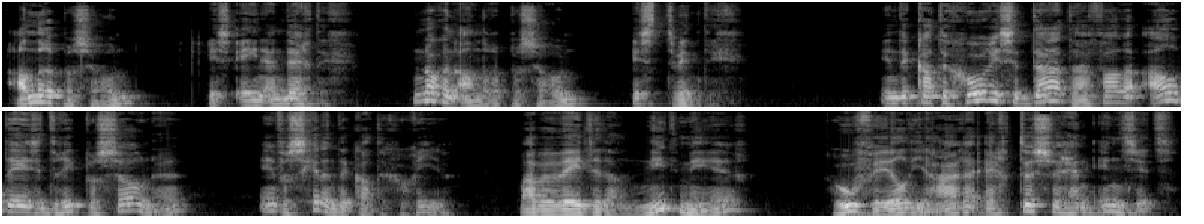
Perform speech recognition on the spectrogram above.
Andere persoon is 31. Nog een andere persoon is 20. In de categorische data vallen al deze drie personen in verschillende categorieën. Maar we weten dan niet meer hoeveel jaren er tussen hen in zit.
